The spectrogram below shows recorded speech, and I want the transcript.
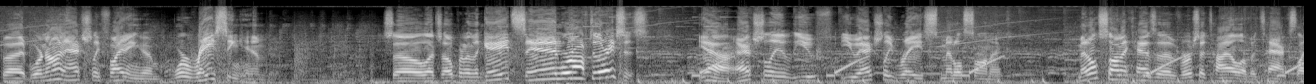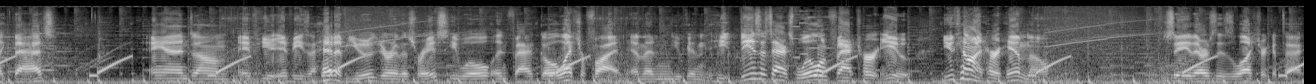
But we're not actually fighting him. We're racing him. So let's open the gates, and we're off to the races! Yeah, actually, you you actually race Metal Sonic. Metal Sonic has a versatile of attacks like that. And um, if you if he's ahead of you during this race, he will in fact go electrified, and then you can. He, these attacks will in fact hurt you. You cannot hurt him though. See, there's his electric attack.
